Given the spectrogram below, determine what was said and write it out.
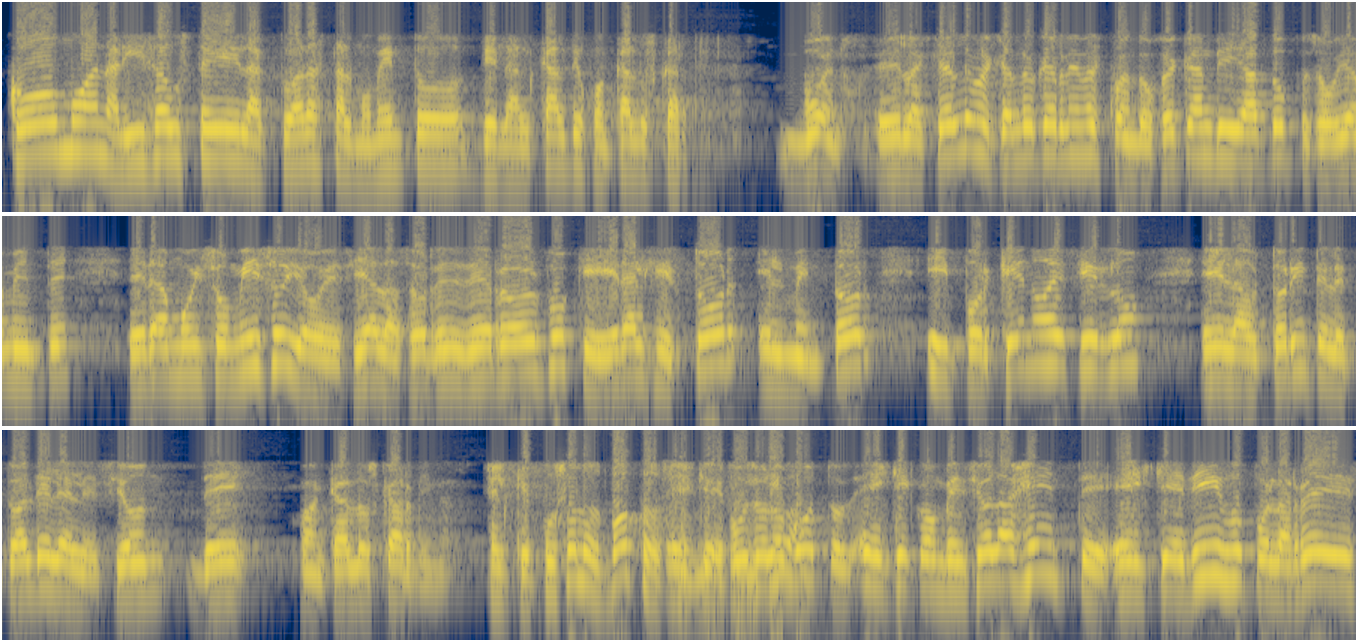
¿Cómo analiza usted el actuar hasta el momento del alcalde Juan Carlos Cárdenas? Bueno, el alcalde Juan Carlos Cárdenas cuando fue candidato, pues obviamente era muy sumiso y obedecía las órdenes de Rodolfo, que era el gestor, el mentor y, por qué no decirlo, el autor intelectual de la elección de Juan Carlos Cárdenas. El que puso los votos. El que puso los votos, el que convenció a la gente, el que dijo por las redes,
